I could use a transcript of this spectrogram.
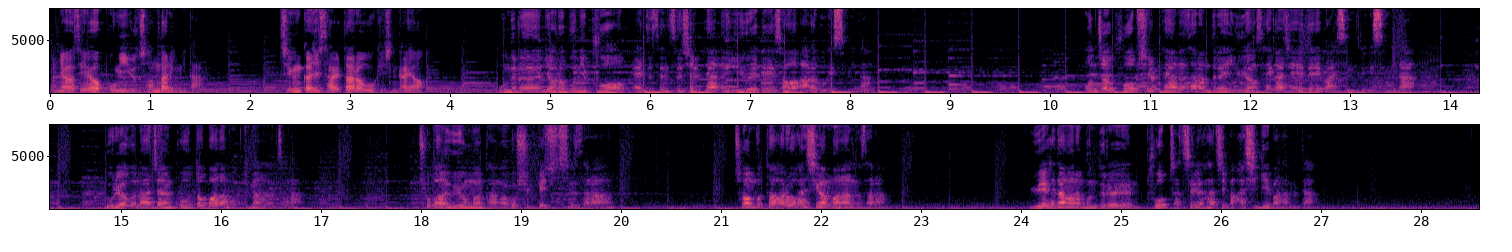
안녕하세요. 봉이 유선달입니다. 지금까지 잘 따라오고 계신가요? 오늘은 여러분이 부업 애드센스 실패하는 이유에 대해서 알아보겠습니다. 먼저 부업 실패하는 사람들의 유형 세 가지에 대해 말씀드리겠습니다. 노력은 하지 않고 떠받아 먹기만 하는 사람, 초반 의욕만 강하고 쉽게 지치는 사람, 처음부터 하루 1시간만 하는 사람. 위에 해당하는 분들은 부업 자체를 하지 마시기 바랍니다.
